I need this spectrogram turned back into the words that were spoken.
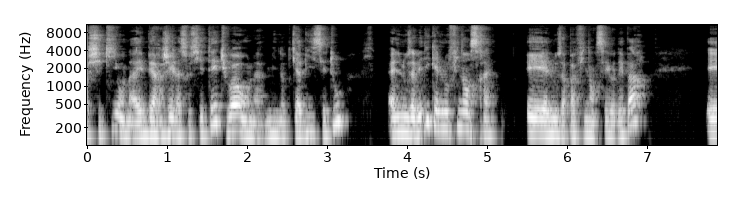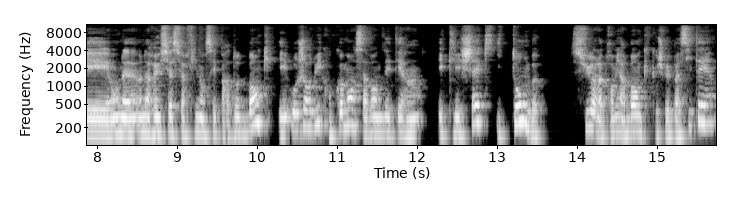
chez qui on a hébergé la société, tu vois, on a mis notre cabis et tout, elle nous avait dit qu'elle nous financerait. Et elle nous a pas financé au départ. Et on a, on a réussi à se faire financer par d'autres banques. Et aujourd'hui, qu'on commence à vendre des terrains et que les chèques, ils tombent sur la première banque que je ne vais pas citer, hein,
